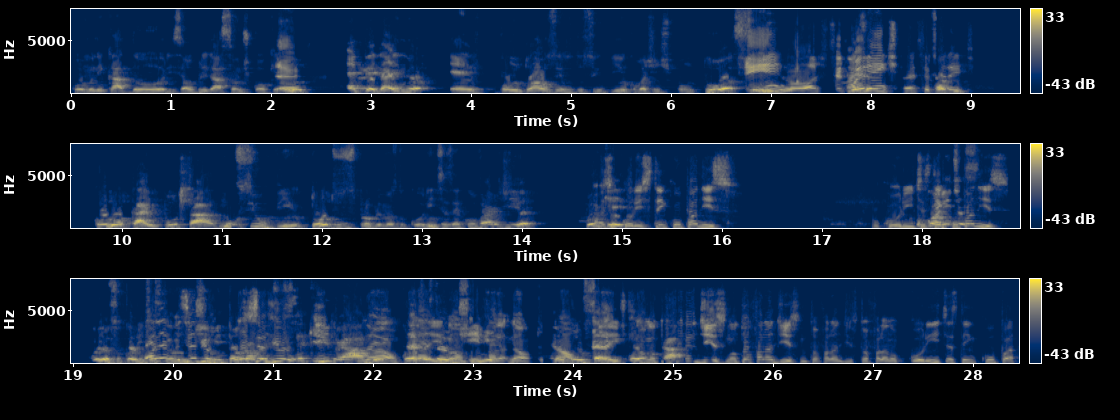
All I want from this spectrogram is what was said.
comunicadores, a obrigação de qualquer é. um, é pegar e é, pontuar os erros do Silvinho, como a gente pontua. Sim, sim lógico, ser coerente, né? Ser coerente. Colocar, imputar no Silvinho todos os problemas do Corinthians é covardia. Por Mas quê? o Corinthians tem culpa nisso. O Corinthians, o Corinthians tem culpa nisso. Wilson, o Corinthians Olha, tem um time viu, você viu, desequilibrado. Não, peraí, não, time não, não, não, peraí, não, não tô falando disso, não tô falando disso, não tô falando disso. Tô falando que o Corinthians tem culpa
